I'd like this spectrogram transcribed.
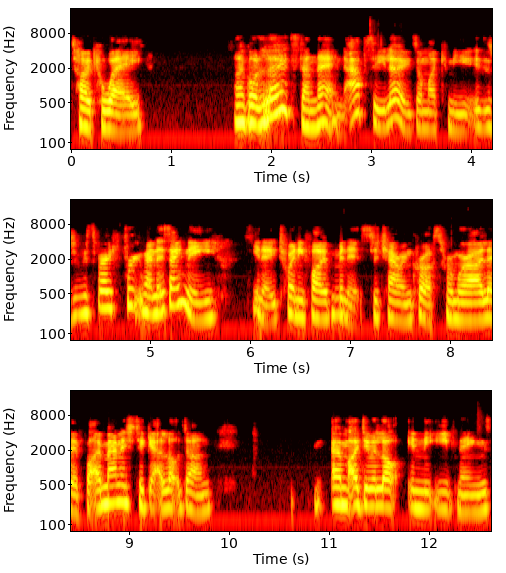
type away. I got loads done then, absolutely loads on my commute. It was, it was very fruitful, and it's only you know 25 minutes to Charing Cross from where I live, but I managed to get a lot done. Um, I do a lot in the evenings.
